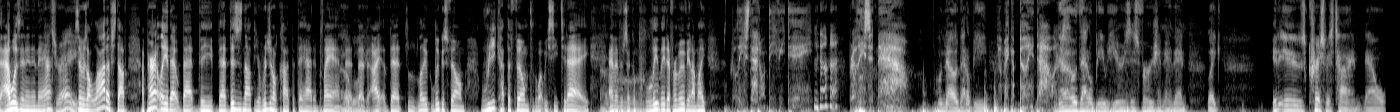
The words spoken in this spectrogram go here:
That wasn't in there. That's right. So there was a lot of stuff. Apparently, that that the that this is not the original cut that they had in plan. Oh, that boy. that I that Lu- Lucasfilm recut the film to what we see today, and that there's a Oh. completely different movie. And I'm like, release that on DVD. release it now. well, no, that'll be You'll make a billion dollars. No, that'll be here's this version, and then like it is Christmas time now.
